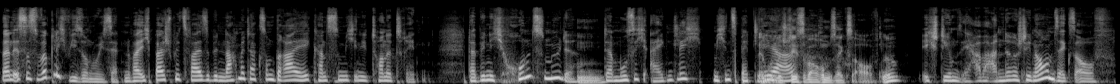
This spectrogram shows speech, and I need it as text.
dann ist es wirklich wie so ein Resetten. Weil ich beispielsweise bin nachmittags um drei, kannst du mich in die Tonne treten. Da bin ich hundsmüde. Da muss ich eigentlich mich ins Bett legen. Ja. Du stehst aber auch um sechs auf, ne? Ich stehe um, ja, aber andere stehen auch um sechs auf.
